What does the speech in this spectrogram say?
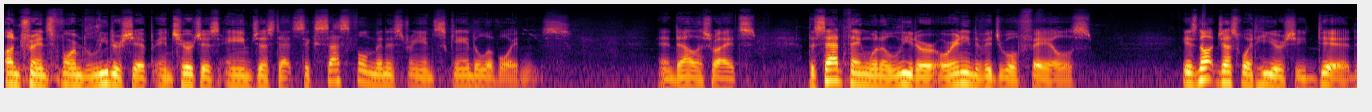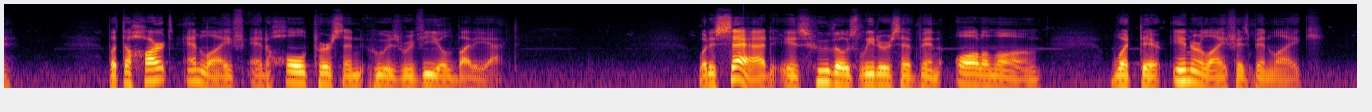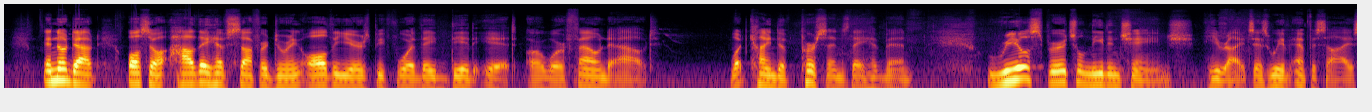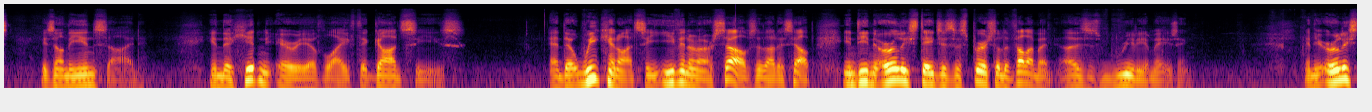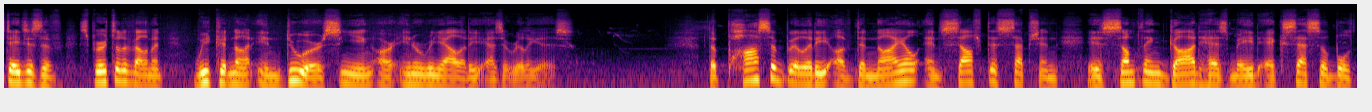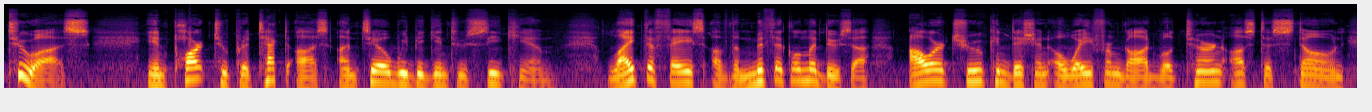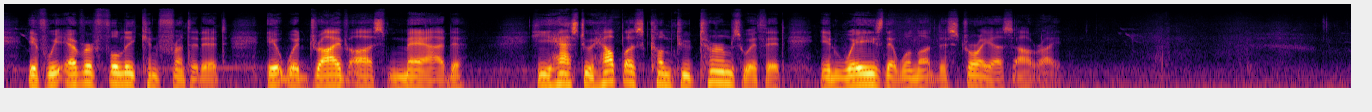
untransformed leadership in churches aim just at successful ministry and scandal avoidance. And Dallas writes, The sad thing when a leader or any individual fails is not just what he or she did, but the heart and life and whole person who is revealed by the act. What is sad is who those leaders have been all along, what their inner life has been like, and no doubt also how they have suffered during all the years before they did it or were found out, what kind of persons they have been. Real spiritual need and change, he writes, as we have emphasized, is on the inside, in the hidden area of life that God sees and that we cannot see even in ourselves without His help. Indeed, in the early stages of spiritual development, uh, this is really amazing. In the early stages of spiritual development, we could not endure seeing our inner reality as it really is. The possibility of denial and self deception is something God has made accessible to us, in part to protect us until we begin to seek Him. Like the face of the mythical Medusa, our true condition away from God will turn us to stone if we ever fully confronted it. It would drive us mad. He has to help us come to terms with it in ways that will not destroy us outright.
